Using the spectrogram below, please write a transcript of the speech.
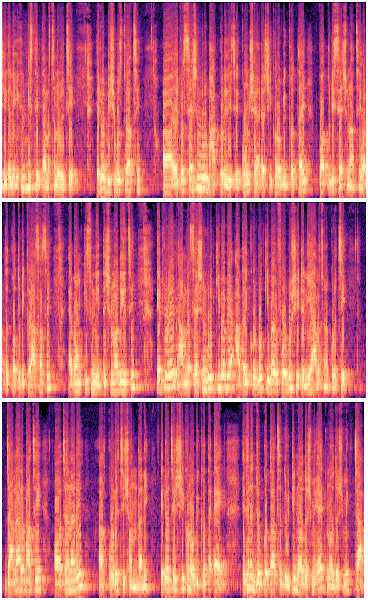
সেখানে এখানে বিস্তারিত আলোচনা রয়েছে। এরপর বিষয়বস্তু আছে। এরপর সেশনগুলো ভাগ করে দিয়েছে। কোন শিক্ষণ অভিজ্ঞতায় কতটি সেশন আছে, অর্থাৎ কতটি ক্লাস আছে, এবং কিছু নির্দেশনা দিয়েছে। এরপরে আমরা সেশনগুলো কীভাবে আদায় করব, কীভাবে পড়ব সেটা নিয়ে আলোচনা করেছি। জানার মাঝে অজানারে করেছি সন্ধানে। এটা হচ্ছে শিক্ষণ অভিজ্ঞতা এক। এখানে যোগ্যতা আছে দুইটি, নয় দশমিক এক, নয় দশমিক চার।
